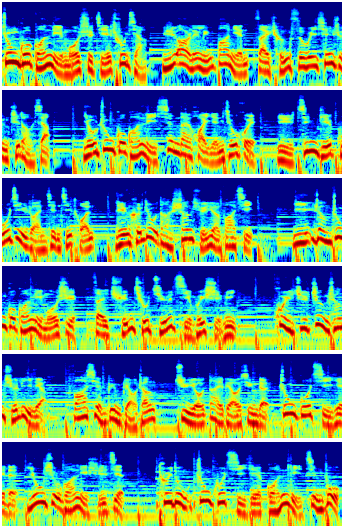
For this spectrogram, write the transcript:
中国管理模式杰出奖于二零零八年在程思威先生指导下，由中国管理现代化研究会与金蝶国际软件集团。联合六大商学院发起，以让中国管理模式在全球崛起为使命，汇聚政商学力量，发现并表彰具有代表性的中国企业的优秀管理实践，推动中国企业管理进步。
